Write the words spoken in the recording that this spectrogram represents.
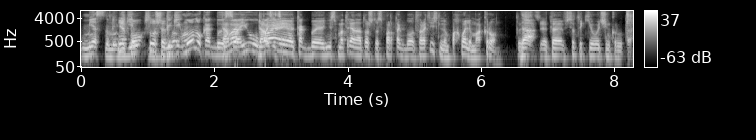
местному Нет, геге- ну, слушай, ну, гегемону как бы давай, свою давай, позицию. как бы, несмотря на то, что Спартак был отвратительным, похвалим Макрон. То Да. есть это все-таки очень круто.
